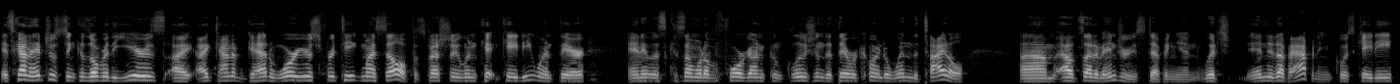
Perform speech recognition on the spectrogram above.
it's kind of interesting because over the years, I, I kind of had Warriors fatigue myself, especially when K- KD went there, and it was somewhat of a foregone conclusion that they were going to win the title um, outside of injuries stepping in, which ended up happening. Of course, KD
